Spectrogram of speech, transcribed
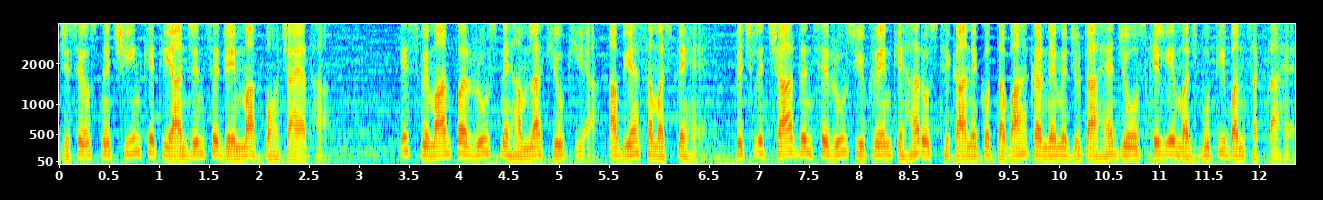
जिसे उसने चीन के तियानजिन से डेनमार्क पहुँचाया था। इस विमान पर रूस ने हमला क्यों किया अब यह समझते हैं। पिछले चार दिन से रूस यूक्रेन के हर उस ठिकाने को तबाह करने में जुटा है जो उसके लिए मजबूती बन सकता है।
